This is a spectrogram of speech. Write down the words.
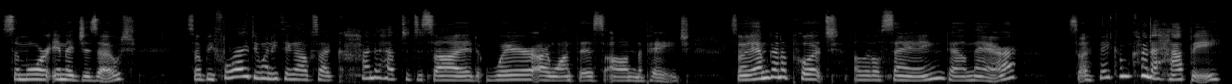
some more images out. So before I do anything else, I kind of have to decide where I want this on the page. So I am going to put a little saying down there. So I think I'm kind of happy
